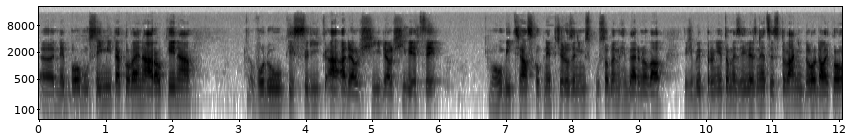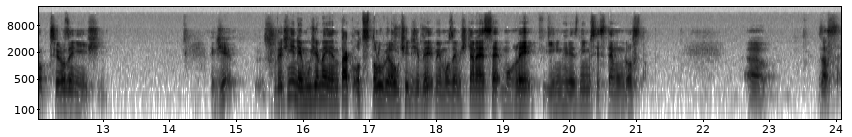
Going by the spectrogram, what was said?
eh, nebo musí mít takové nároky na vodu, kyslík a, a další, další věci. Mohou být třeba schopny přirozeným způsobem hibernovat, takže by pro ně to mezihvězdné cestování bylo daleko přirozenější. Takže skutečně nemůžeme jen tak od stolu vyloučit, že by mimozemšťané se mohli k jiným hvězdným systémům dostat. Eh, Zase,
